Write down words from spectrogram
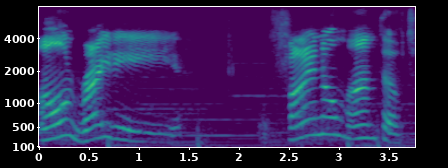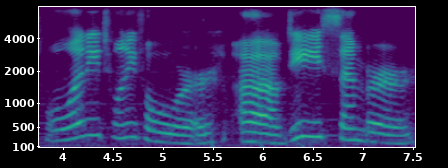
Alrighty. Final month of 2024, uh, December.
